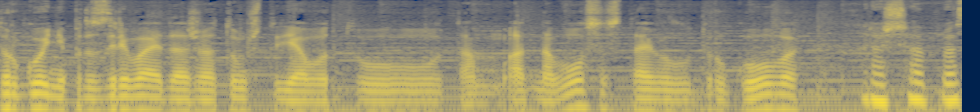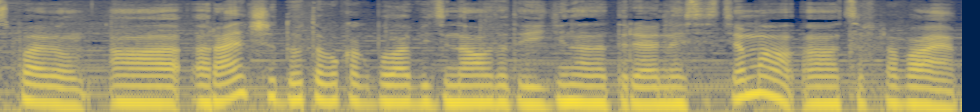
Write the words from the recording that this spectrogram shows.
другой не подозревая даже о том, что я вот у там, одного составил, у другого. Хороший вопрос, Павел. А раньше, до того, как была введена вот эта единая нотариальная система а, цифровая,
